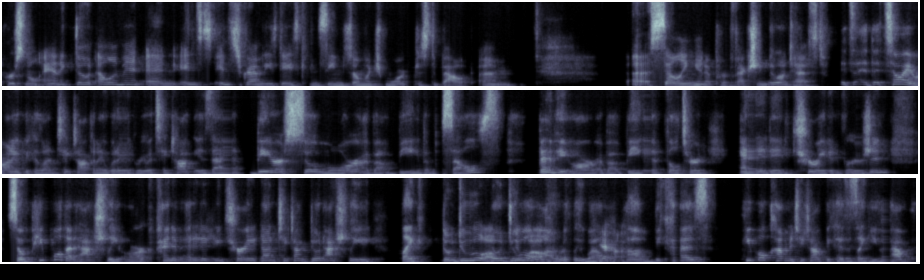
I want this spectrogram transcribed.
personal anecdote element, and in, Instagram these days can seem so much more just about um, uh, selling in a perfection contest. It's it's so ironic because on TikTok, and I would agree with TikTok, is that they are so more about being themselves than they are about being a filtered, edited, curated version. So people that actually are kind of edited and curated on TikTok don't actually like don't do a lot, don't do, do a well. lot really well yeah. um, because people come to TikTok because it's like you have.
